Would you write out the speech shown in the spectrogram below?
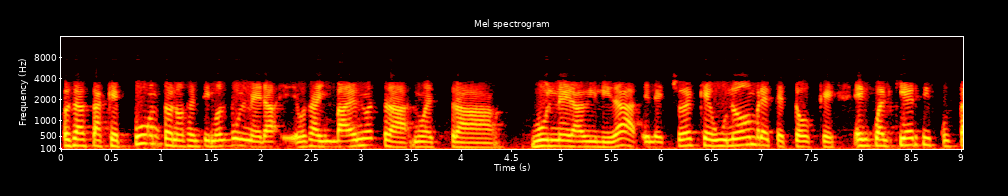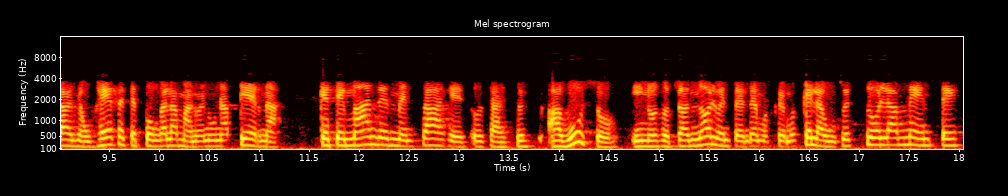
O sea, hasta qué punto nos sentimos vulnerables, o sea, invade nuestra, nuestra vulnerabilidad, el hecho de que un hombre te toque en cualquier circunstancia, un jefe te ponga la mano en una pierna, que te manden mensajes, o sea, esto es abuso y nosotras no lo entendemos, creemos que el abuso es solamente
